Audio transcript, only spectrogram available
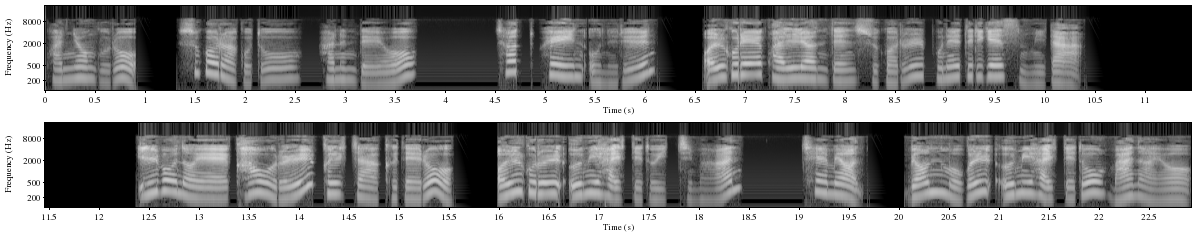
관용구로 수거라고도 하는데요. 첫 회인 오늘은 얼굴에 관련된 수거를 보내드리겠습니다. 일본어의 가오를 글자 그대로 얼굴을 의미할 때도 있지만 체면, 면목을 의미할 때도 많아요.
